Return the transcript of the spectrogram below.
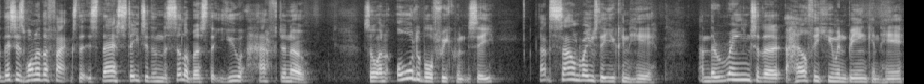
but this is one of the facts that is there stated in the syllabus that you have to know. So an audible frequency, that's sound waves that you can hear. And the range that a healthy human being can hear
